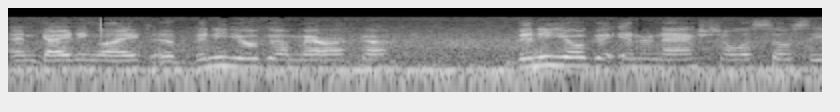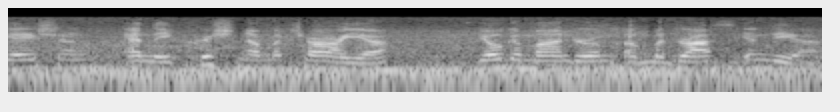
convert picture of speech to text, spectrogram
and guiding light of Viniyoga America, Viniyoga International Association, and the Krishnamacharya Yoga Mandiram of Madras, India.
